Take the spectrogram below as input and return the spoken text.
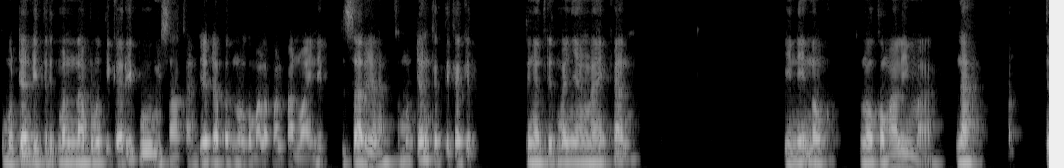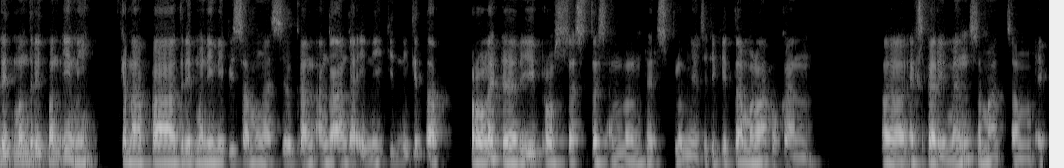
Kemudian di treatment 63.000 misalkan dia dapat 0,85. Wah, ini besar ya. Kemudian ketika kita, dengan treatment yang naik kan ini 0,5. Nah, treatment-treatment ini kenapa treatment ini bisa menghasilkan angka-angka ini? Ini kita peroleh dari proses test and learn dari sebelumnya. Jadi kita melakukan uh, eksperimen semacam A/B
